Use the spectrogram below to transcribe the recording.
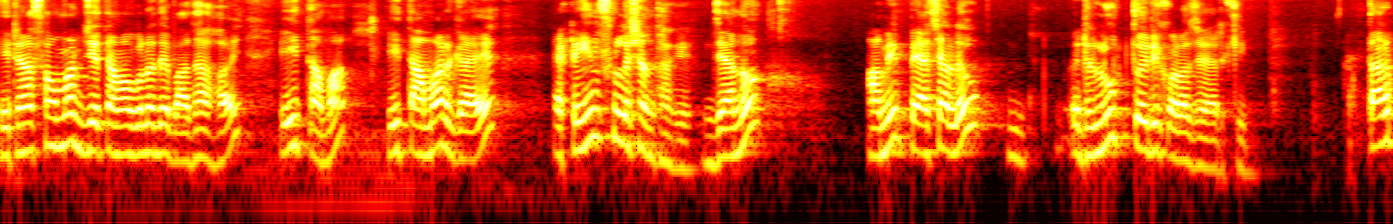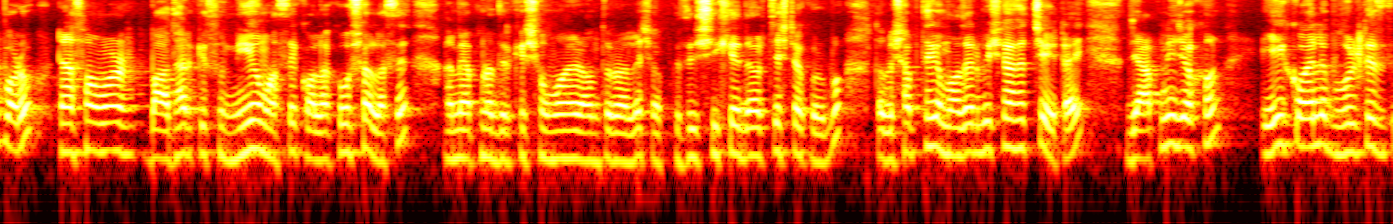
এই ট্রান্সফর্মার যে তামাগুলো দিয়ে বাঁধা হয়, এই তামা, এই তামার গায়ে একটা ইনসুলেশন থাকে, যেন আমি পেঁচালেও এটা লুপ তৈরি করা যায় আর কি। তারপরও ট্রান্সফর্মার বাঁধার কিছু নিয়ম আছে কলা কৌশল আছে, আমি আপনাদেরকে সময়ের অন্তরালে সব কিছু শিখিয়ে দেওয়ার চেষ্টা করব। তবে সব থেকে মজার বিষয় হচ্ছে এটাই যে আপনি যখন এই কয়েলে ভোল্টেজ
